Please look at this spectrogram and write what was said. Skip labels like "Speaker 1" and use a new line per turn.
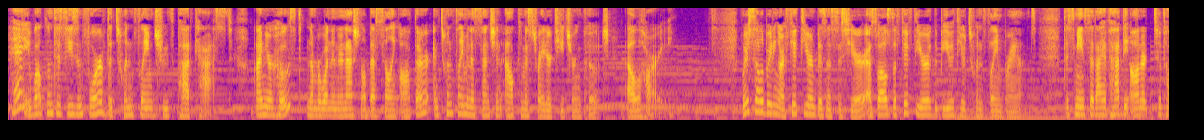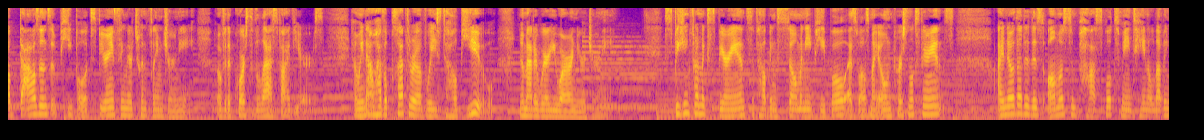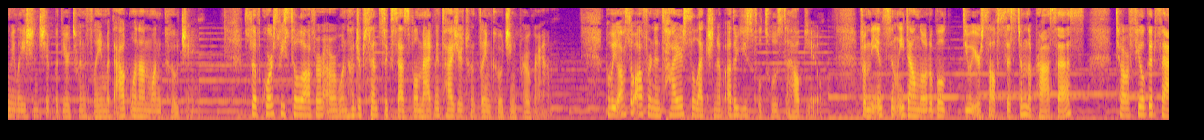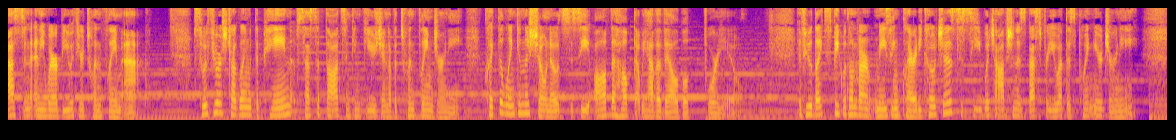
Hey, welcome to season four of the Twin Flame Truth Podcast. I'm your host, number one international best-selling author, and Twin Flame and Ascension alchemist, writer, teacher, and coach, El Hari. We're celebrating our fifth year in business this year, as well as the fifth year of the Be With Your Twin Flame brand. This means that I have had the honor to have helped thousands of people experiencing their twin flame journey over the course of the last five years. And we now have a plethora of ways to help you, no matter where you are on your journey. Speaking from experience of helping so many people, as well as my own personal experience, I know that it is almost impossible to maintain a loving relationship with your twin flame without one on one coaching. So, of course, we still offer our 100% successful Magnetize Your Twin Flame coaching program. But we also offer an entire selection of other useful tools to help you. From the instantly downloadable do it yourself system, the process, to our Feel Good Fast and Anywhere Be With Your Twin Flame app. So if you are struggling with the pain, obsessive thoughts, and confusion of a twin flame journey, click the link in the show notes to see all of the help that we have available for you. If you would like to speak with one of our amazing clarity coaches to see which option is best for you at this point in your journey,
